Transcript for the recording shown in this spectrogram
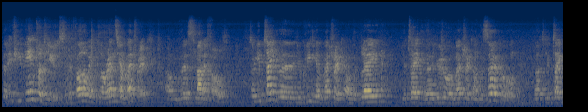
that if you introduce the following Lorentzian metric on this manifold, so you take the Euclidean metric on the plane, you take the usual metric on the circle, but you take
